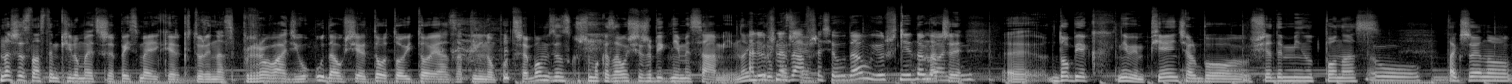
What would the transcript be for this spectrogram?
na 16 kilometrze pacemaker, który nas prowadził, udał się do to i toja za pilną potrzebą, w związku z czym okazało się, że biegniemy sami. No i Ale już na zawsze się udał? Już nie dogonił? Znaczy, e, dobieg, nie wiem, 5 albo 7 minut po nas. Uuu. Także no,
